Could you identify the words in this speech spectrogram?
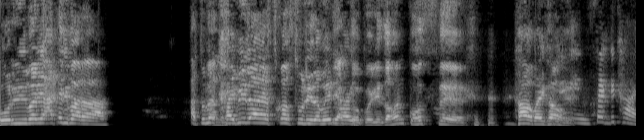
গরিবের বাড়ি আতের পাড়া আর তুমি খাইবি না স্কচ চলে এই ভাই করি যখন করছে খাও ভাই খাও সাইডে খাই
